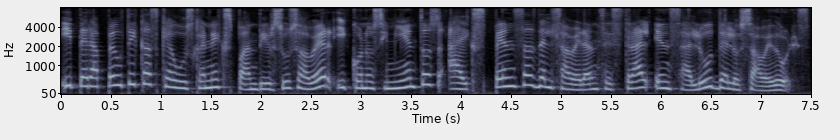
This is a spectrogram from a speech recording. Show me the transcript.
y terapéuticas que buscan expandir su saber y conocimientos a expensas del saber ancestral en salud de los sabedores.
